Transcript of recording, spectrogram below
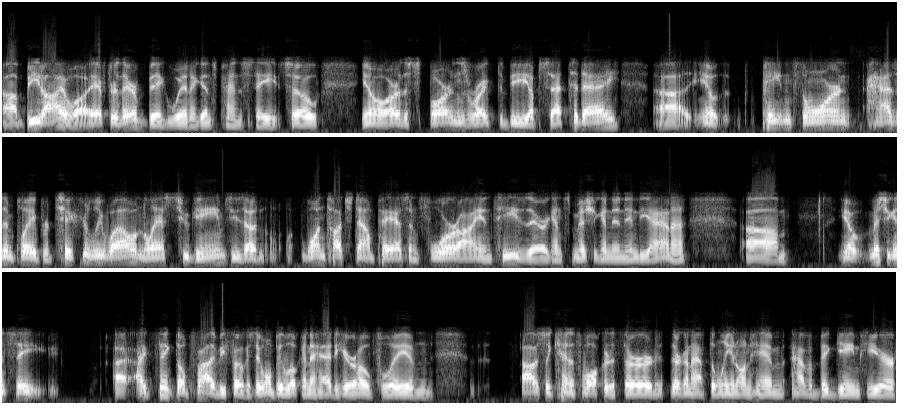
uh, beat Iowa after their big win against Penn State. So, you know, are the Spartans ripe to be upset today? Uh, you know, Payton Thorne hasn't played particularly well in the last two games. He's had one touchdown pass and four INTs there against Michigan and Indiana. Um, you know, Michigan State. I, I think they'll probably be focused. They won't be looking ahead here, hopefully, and obviously Kenneth Walker the third. They're going to have to lean on him, have a big game here.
